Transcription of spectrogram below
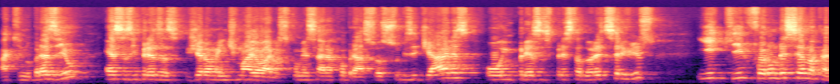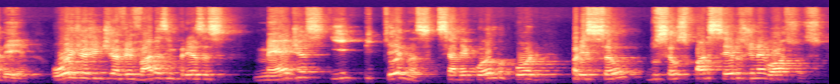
aqui no Brasil, essas empresas geralmente maiores começaram a cobrar suas subsidiárias ou empresas prestadoras de serviço e que foram descendo a cadeia. Hoje a gente já vê várias empresas médias e pequenas se adequando por pressão dos seus parceiros de negócios.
